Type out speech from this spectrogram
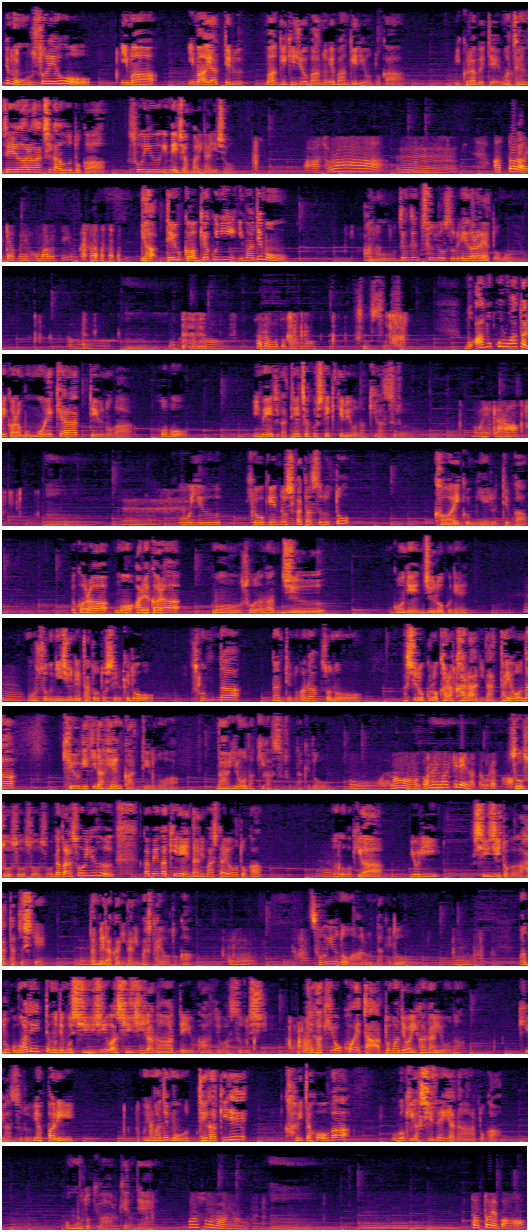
でも、それを、今、今やってる、まあ劇場版のエヴァンゲリオンとか、に比べて、まあ全然絵柄が違うとか、そういうイメージあんまりないでしょ。ああ、そら、うん。あったら逆に困るっていうか。いや、っていうか逆に今でも、あの、全然通用する絵柄やと思うよ。うん。うん。そうなのかな。貞本さんの。そうそうそう。もうあの頃あたりからもう萌えキャラっていうのが、ほぼ、イメージが定着してきてるような気がする。萌えキャラ。うん。うん。こういう表現の仕方すると、可愛く見えるっていうか。だから、もうあれから、もうそうだな、15年、16年うん。もうすぐ20年経とうとしてるけど、そんな、なんていうのかな、その、白黒からカラーになったような、急激な変化っていうのは、ないような気がするんだけど、そうやな画面が綺麗になったぐらいか？そうそうそうそうそう。だからそういう画面が綺麗になりましたよとか、うん。動きがより CG とかが発達してうん。滑らかになりましたよとか、うん。そういうのはあるんだけど、うん。まあどこまで行ってもでも CG は CG だなーっていう感じはするし、手書きを超えたとまではいかないような気がする。やっぱり、もう今でも手書きで書いた方が動きが自然やなーとか、思う時はあるけどね。あ、そうなんや。うーん。うーん。例えば？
